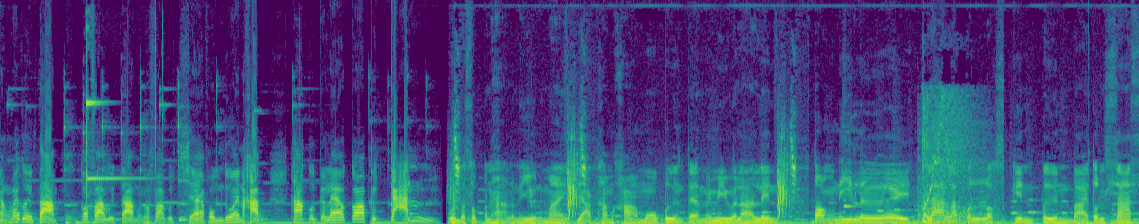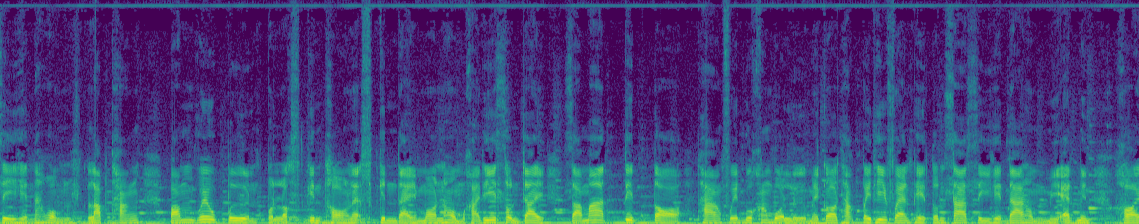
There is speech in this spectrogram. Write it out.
ยังไม่กดติดตาม ก็ฝากกดติดตามแล้วก็ฝากกดแชร์ผมด้วยนะครับถ้ากดกันแล้วก็ไปกันควรประสบปัญหาแล้วนี้อยู่หรือไม่อยากทำคาโม่ปืนแต่ไม่มีเวลาเล่น ต้องนี่เลยร้านรับปลดล็อกสกินปืนบายต้นซาซีเฮดนะครับผมรับทั้งปั๊มเวลปืนปลดล็อกสกินทองและสกินไดมอนด์นะครับผมใครที่สนใจสามารถติดต่อทาง Facebook ข้างบน หรือไม่ก็ทักไปที่แฟนเพจต้นซาซีเฮดได้นผมมีแอดมินคอย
